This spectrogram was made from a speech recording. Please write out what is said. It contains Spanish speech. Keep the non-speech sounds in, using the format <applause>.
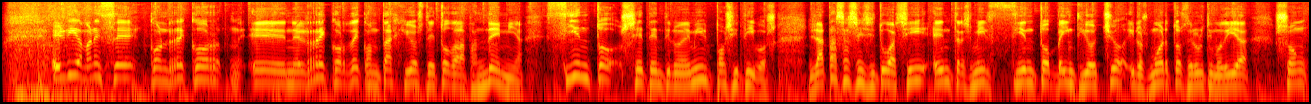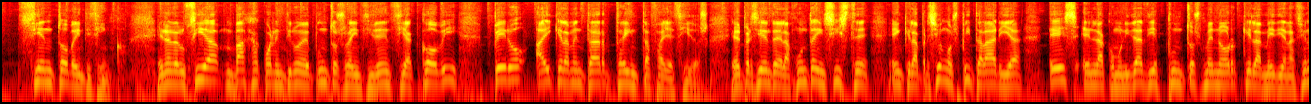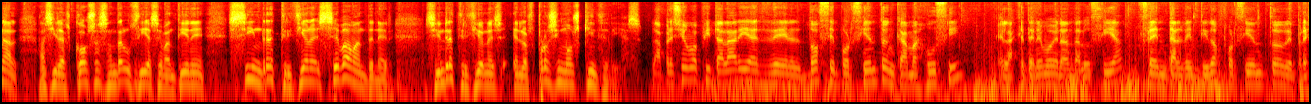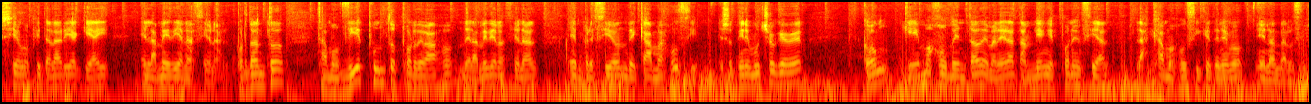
El día amanece con récord en el récord de contagios de toda la pandemia, 179.000 positivos. La tasa se sitúa así en 3.128 y los muertos del último día son 125. En Andalucía baja 49 puntos la incidencia COVID, pero hay que lamentar 30 fallecidos. El presidente de la Junta insiste en que la presión hospitalaria es en la comunidad 10 puntos menor que la media nacional. Así las cosas, Andalucía se mantiene sin restricciones, se va a mantener sin restricciones en los próximos 15 días. La presión hospitalaria es del 12% en camas UCI, en las que tenemos en Andalucía, frente al 22% de presión hospitalaria que hay en la media nacional. Por tanto, estamos 10 puntos por debajo de la media nacional en presión de camas UCI. Eso tiene mucho que ver con que hemos aumentado de manera también exponencial las camas UCI que tenemos en Andalucía.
